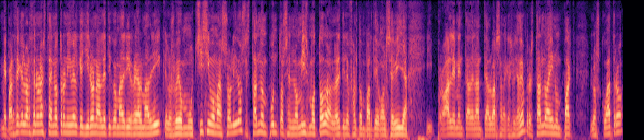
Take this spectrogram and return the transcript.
me parece que el Barcelona está en otro nivel que Girona, Atlético de Madrid, Real Madrid, que los veo muchísimo más sólidos, estando en puntos en lo mismo todo. Al Atlético le falta un partido con el Sevilla y probablemente adelante al Barça en la clasificación, pero estando ahí en un pack los cuatro,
